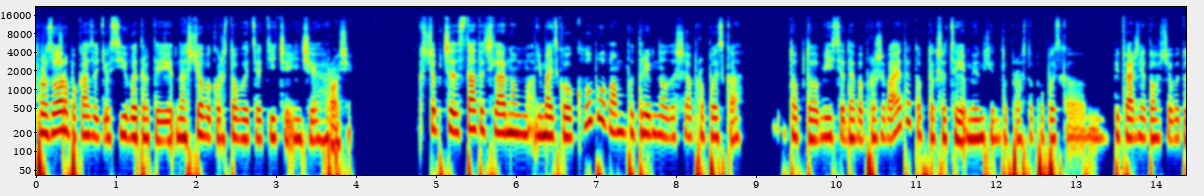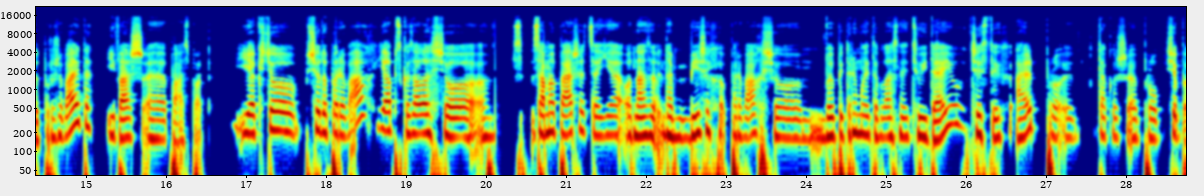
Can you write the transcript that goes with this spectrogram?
прозоро показують усі витрати, на що використовуються ті чи інші гроші. Щоб стати членом німецького клубу, вам потрібна лише прописка тобто місця, де ви проживаєте. Тобто, якщо це є Мюнхен, то просто прописка підтвердження того, що ви тут проживаєте, і ваш е, паспорт. Якщо щодо переваг, я б сказала, що саме перше це є одна з найбільших переваг, що ви підтримуєте власне цю ідею чистих Альп, про е, також про щоб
